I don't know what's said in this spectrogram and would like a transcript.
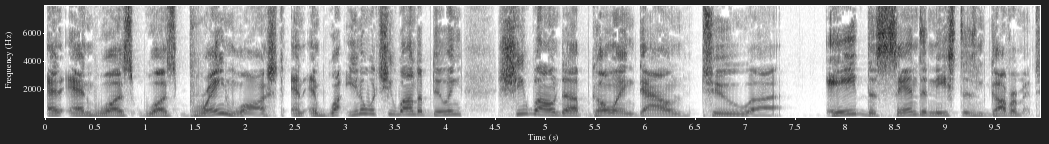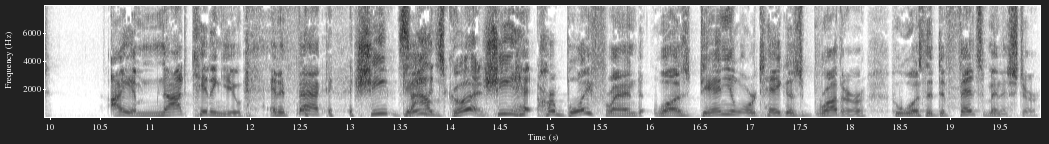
and and was was brainwashed. And and what you know what she wound up doing? She wound up going down to uh aid the Sandinistas government I am not kidding you. And in fact, she dated, Sounds good. She had, her boyfriend was Daniel Ortega's brother, who was the defense minister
